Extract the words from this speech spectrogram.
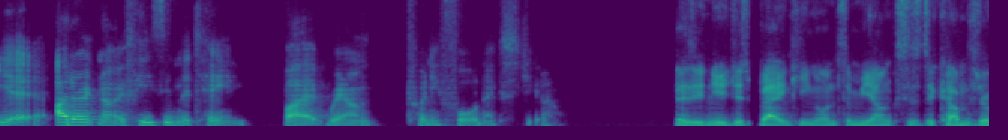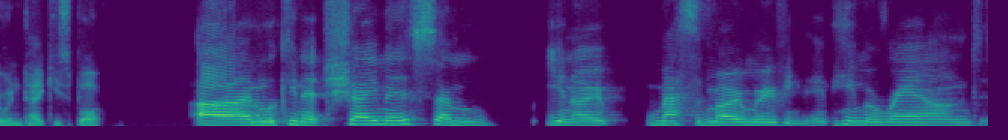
yeah, I don't know if he's in the team by round 24 next year. As in, you just banking on some youngsters to come through and take his spot. I'm looking at Seamus. I'm, you know, Massimo moving him around.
